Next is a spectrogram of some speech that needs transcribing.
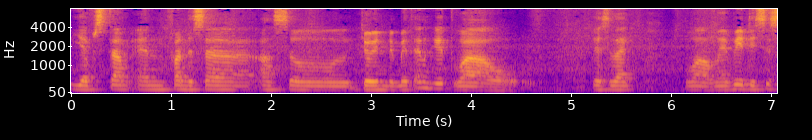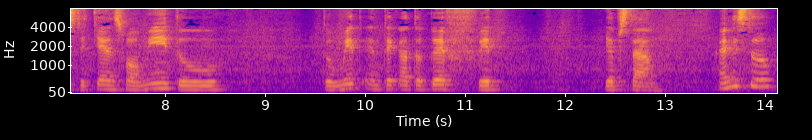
Jaap Stam and Van der Sar also join the meet and greet, wow, it's like wow maybe this is the chance for me to to meet and take autograph with Jaap Stam. And it's true.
